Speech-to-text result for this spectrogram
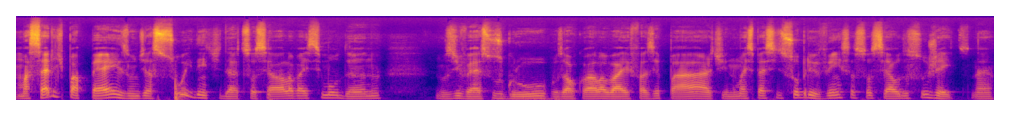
uma série de papéis onde a sua identidade social ela vai se moldando nos diversos grupos ao qual ela vai fazer parte, numa espécie de sobrevivência social dos sujeitos, né?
